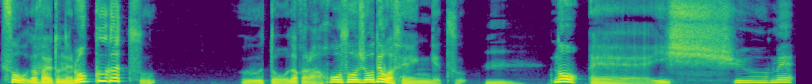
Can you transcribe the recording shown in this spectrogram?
そう。だから、えっとね、うん6月うーと、だから放送上では先月うん。の、え1週目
